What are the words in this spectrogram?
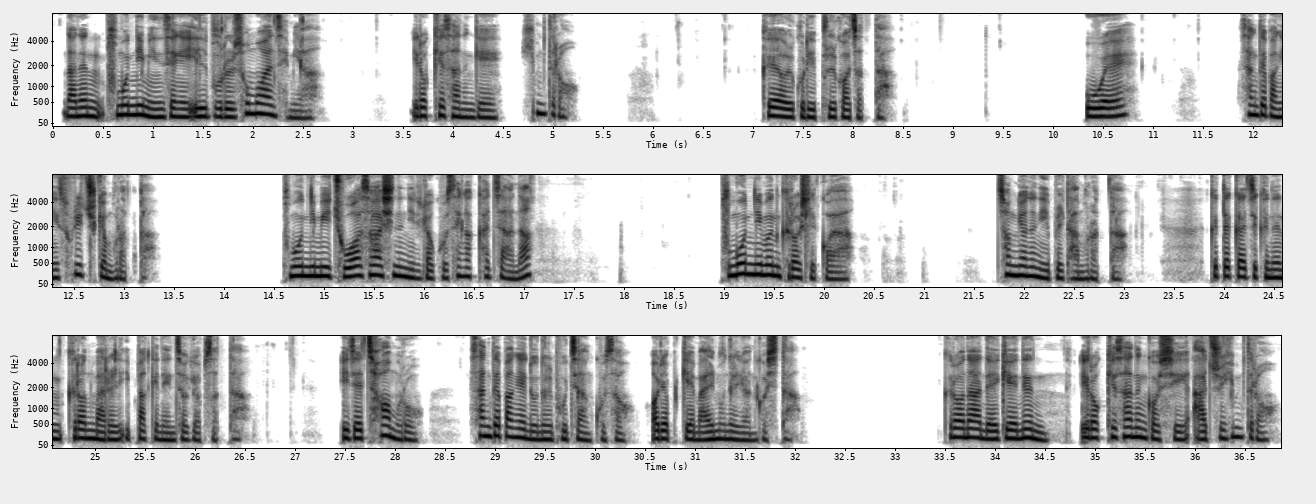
나는 부모님 인생의 일부를 소모한 셈이야. 이렇게 사는 게 힘들어. 그의 얼굴이 붉어졌다. 오해? 상대방이 소리 죽여 물었다. 부모님이 좋아서 하시는 일이라고 생각하지 않아? 부모님은 그러실 거야. 청년은 입을 다물었다. 그때까지 그는 그런 말을 입 밖에 낸 적이 없었다. 이제 처음으로 상대방의 눈을 보지 않고서 어렵게 말문을 연 것이다. 그러나 내게는 이렇게 사는 것이 아주 힘들어.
